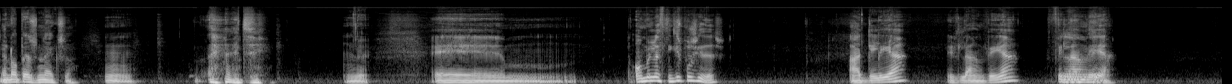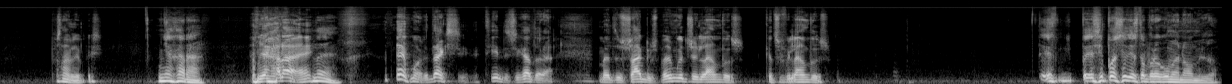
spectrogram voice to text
ενώ παίζουν έξω. Μμ, έτσι. ναι. Ε, Όμιλο εθνικής πώς είδες; Αγγλία, Ιρλανδία, Φιλανδία. Φιλανδία. Πώς τα βλέπεις; Μια χαρά. Μια χαρά, ε. Ναι. Ναι, μωρέ, εντάξει. Τι είναι σιγά τώρα. Με τους Άγγλους παίζουμε και τους Ιρλανδούς και τους Φιλανδούς. Ε, Εσύ πώς είδες τον προηγούμενο όμιλο;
